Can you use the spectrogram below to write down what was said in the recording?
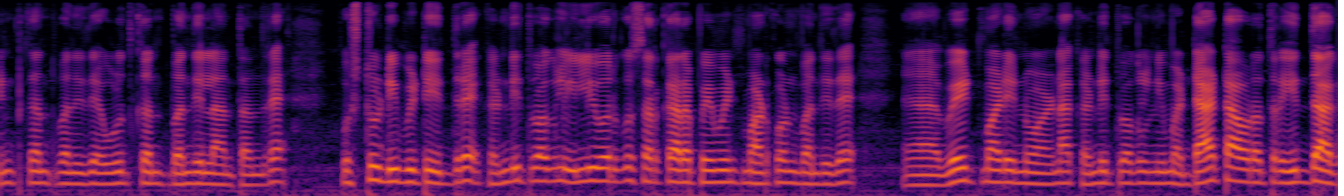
ಎಂಟು ಕಂತು ಬಂದಿದೆ, ಉಳಿದ ಕಂತು ಬಂದಿಲ್ಲ ಅಂತಂದರೆ ಪುಷ್ಟು ಡಿ ಬಿ ಟಿ ಇದ್ದರೆ ಖಂಡಿತವಾಗ್ಲೂ ಇಲ್ಲಿವರೆಗೂ ಸರ್ಕಾರ ಪೇಮೆಂಟ್ ಮಾಡ್ಕೊಂಡು ಬಂದಿದೆ. ವೆಯ್ಟ್ ಮಾಡಿ ನೋಡೋಣ. ಖಂಡಿತವಾಗ್ಲೂ ನಿಮ್ಮ ಡಾಟಾ ಅವ್ರ ಹತ್ರ ಇದ್ದಾಗ,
